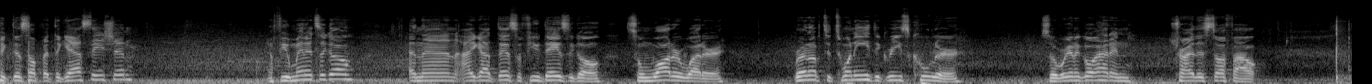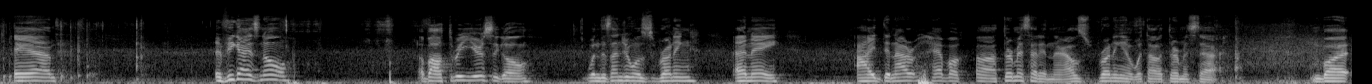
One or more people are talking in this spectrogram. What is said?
Picked this up at the gas station a few minutes ago. And then I got this a few days ago, some water wetter. Run up to 20 degrees cooler. So we're gonna go ahead and try this stuff out. And if you guys know, about three years ago, when this engine was running NA, I did not have a uh, thermostat in there. I was running it without a thermostat. But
